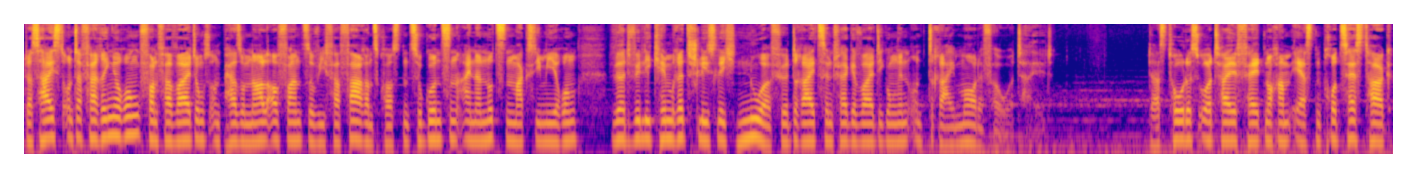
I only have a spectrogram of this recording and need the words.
das heißt unter Verringerung von Verwaltungs- und Personalaufwand sowie Verfahrenskosten zugunsten einer Nutzenmaximierung, wird Willi Kimritz schließlich nur für 13 Vergewaltigungen und drei Morde verurteilt. Das Todesurteil fällt noch am ersten Prozesstag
